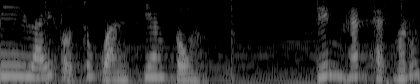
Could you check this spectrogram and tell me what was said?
มีไลฟ์สดทุกวันเที่ยงตรง จิ้มแฮชแท็กมารู้น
